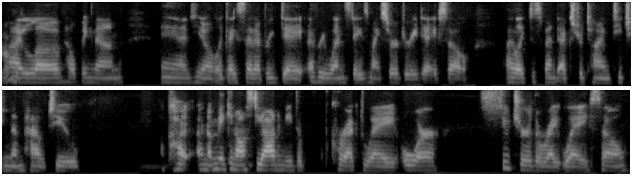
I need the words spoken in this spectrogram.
Oh. I love helping them and you know like i said every day every wednesday is my surgery day so i like to spend extra time teaching them how to cut and make an osteotomy the correct way or suture the right way so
